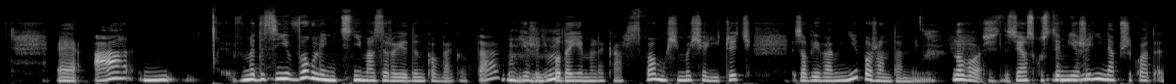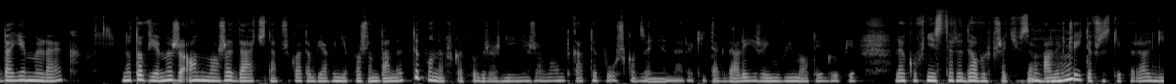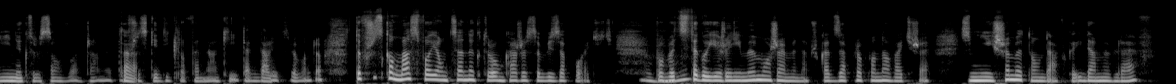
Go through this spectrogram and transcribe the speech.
E, A w medycynie w ogóle nic nie ma zero-jedynkowego, tak? Mhm. Jeżeli podajemy lekarstwo, musimy się liczyć z objawami niepożądanymi. No właśnie. W związku z tym, Mhm. jeżeli na przykład dajemy lek, no to wiemy, że on może dać na przykład objawy niepożądane, typu na przykład podrażnienie żołądka, typu uszkodzenie nerek i tak dalej, jeżeli mówimy o tej grupie leków niesterydowych przeciwzapalnych, Mhm. czyli te wszystkie peralginy, które są włączane, te Tak. wszystkie diklofenaki i tak dalej, które włączamy. To wszystko ma swoją cenę, którą każe sobie zapłacić. Wobec Mhm. tego, jeżeli my możemy na przykład zaproponować, że zmniejszymy tą dawkę i damy wlew,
